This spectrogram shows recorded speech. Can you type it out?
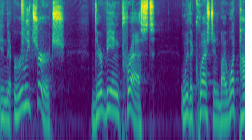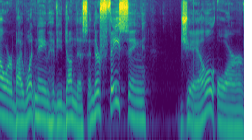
in the early church, they're being pressed with a question: By what power, by what name have you done this? And they're facing jail or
